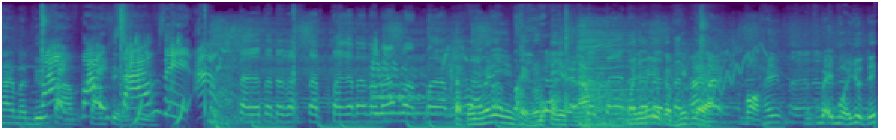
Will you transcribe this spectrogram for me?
ใช่ มันบิ้วไปตามไปตามเสียงสาจริมงสี่อ้าวเตอเตอเตอเตอเตอเตอเตอเตอเตอเตอแต่คุณไม่ได้ยินเสียงดนตรีเลยนะมันยังไม่อยู่กับพริบเลยไม่อะไม่บอกให้ไอ้หมวยหยุดดิ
